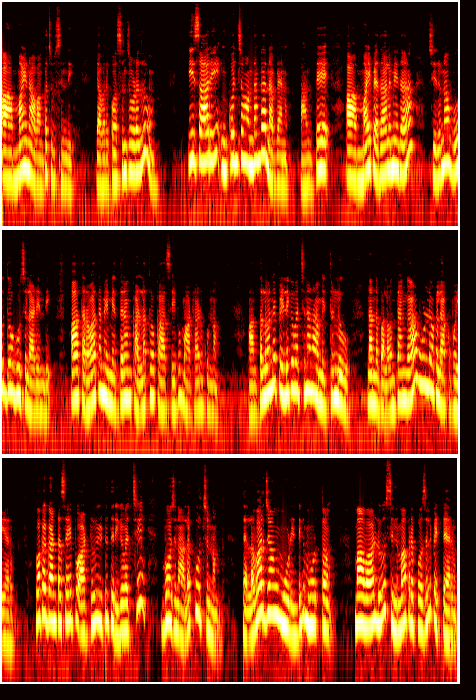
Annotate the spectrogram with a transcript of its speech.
ఆ అమ్మాయి నా వంక చూసింది. ఎవరి కోసం చూడదు? ఈసారి ఇంకొంచెం అందంగా నవ్వాను. అంతే ఆ అమ్మాయి పెదాల మీద చిరునవ్వు దోబూచులాడింది. ఆ తర్వాత మేమిద్దరం కళ్ళతో కాసేపు మాట్లాడుకున్నాం. అంతలోనే పెళ్ళికి వచ్చిన నా మిత్రులు నన్ను బలవంతంగా ఊళ్ళోకి లాక్కుపోయారు. ఒక గంట సేపు అటు ఇటు తిరిగి వచ్చి భోజనాలకు కూర్చున్నాం. తెల్లవారుజాము మూడింటికి ముహూర్తం. మా వాళ్ళు సినిమా ప్రపోజల్ పెట్టారు.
